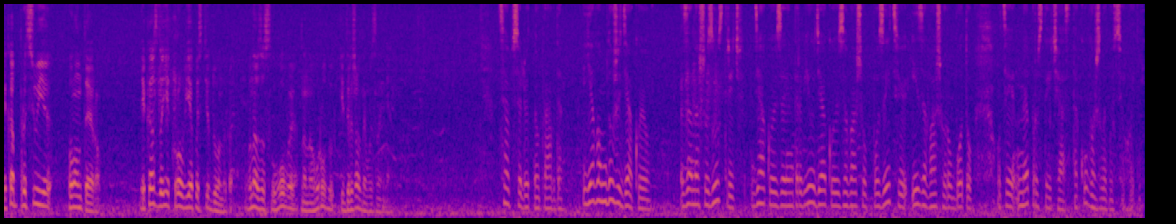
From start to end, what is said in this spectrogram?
яка працює волонтером, яка здає кров в якості донора, вона заслуговує на нагороду і державне визнання. Це абсолютно правда. Я вам дуже дякую. За нашу зустріч. Дякую за інтерв'ю. Дякую за вашу позицію і за вашу роботу у цей непростий час, таку важливу сьогодні.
